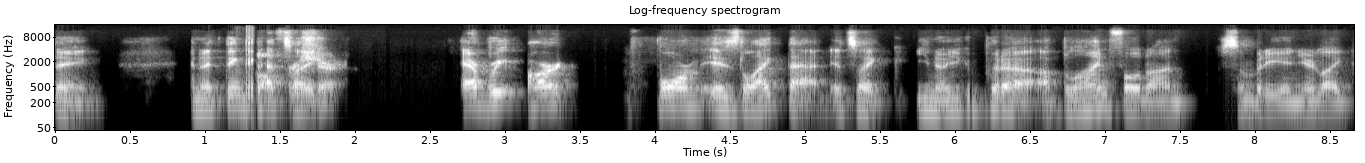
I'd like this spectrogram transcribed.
thing. And i think Oh, that's like sure. every art form is like that. It's like you know you could put a, a blindfold on somebody and you're like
